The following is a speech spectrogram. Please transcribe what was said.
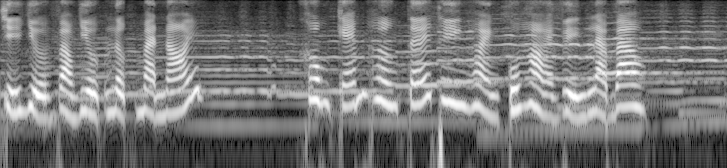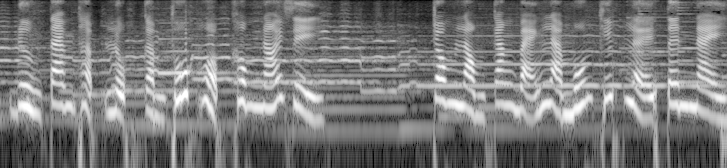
Chỉ dựa vào dược lực mà nói, Không kém hơn tế thiên hoàng của hòa viện là bao. Đường tam thập lục cầm thuốc hộp không nói gì trong lòng căn bản là muốn khiếp lệ tên này.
